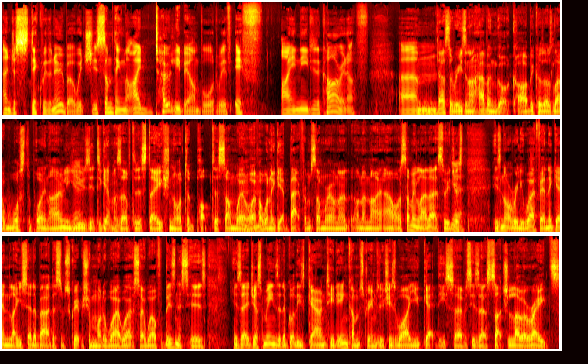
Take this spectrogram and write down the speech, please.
and just stick with an Uber, which is something that I'd totally be on board with if I needed a car enough. Um, That's the reason I haven't got a car because I was like, what's the point? I only Yeah. Mm-hmm. use it to get myself to the station or to pop to somewhere, or if I want to get back from somewhere on a on a night out or something like that. So it Yeah. just is not really worth it. And again, like you said about the subscription model, why it works so well for businesses, is that it just means that they've got these guaranteed income streams, which is why you get these services at such lower rates.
